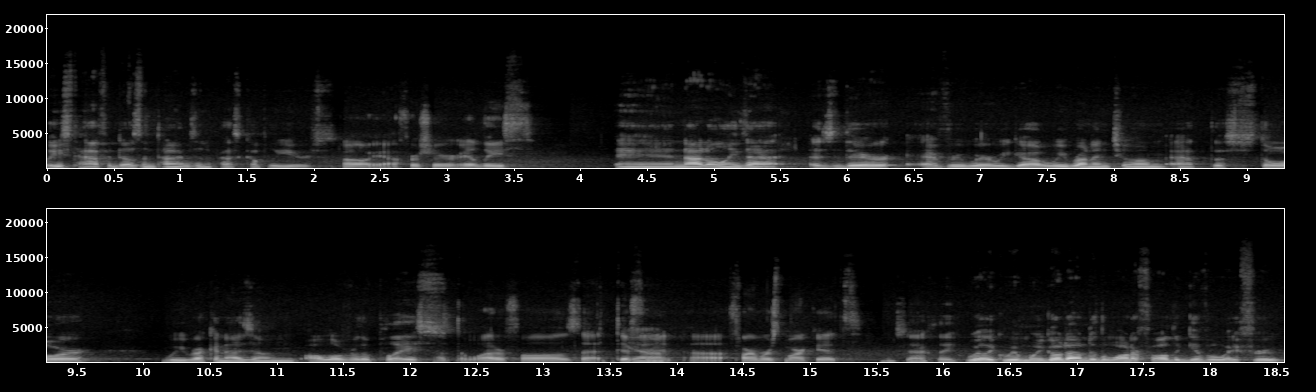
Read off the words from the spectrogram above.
at least half a dozen times in the past couple of years. Oh, yeah, for sure. At least. And not only that, as they're everywhere we go, we run into them at the store. We recognize them all over the place. At the waterfalls, at different yeah. uh, farmers markets. Exactly. We like when we go down to the waterfall to give away fruit,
